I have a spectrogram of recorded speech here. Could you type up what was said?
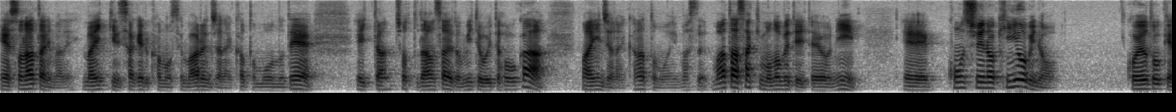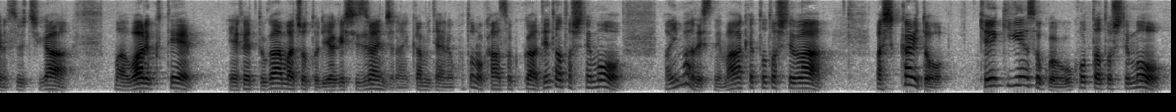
えその辺りまで、まあ、一気に下げる可能性もあるんじゃないかと思うので一旦ちょっとダウンサイドを見ておいた方がまあいいんじゃないかなと思います。またさっきも述べていたように、え今週の金曜日の雇用統計の数値がまあ悪くて FED がまあちょっと利上げしづらいんじゃないかみたいなことの観測が出たとしても、まあ、今はですねマーケットとしては、まあ、しっかりと景気減速が起こったとしても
